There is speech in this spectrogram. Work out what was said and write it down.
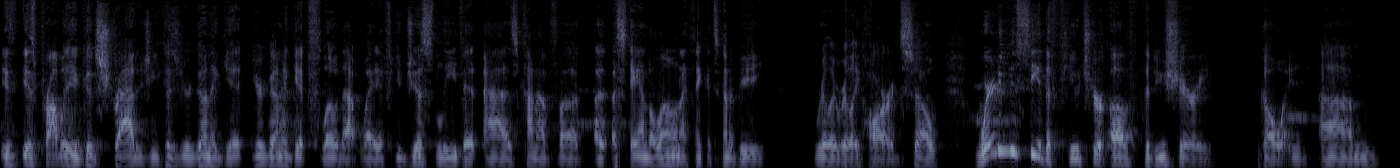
is, is probably a good strategy because you're gonna get you're gonna get flow that way. If you just leave it as kind of a, a standalone, I think it's going to be really really hard. So, where do you see the future of fiduciary going? Um,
